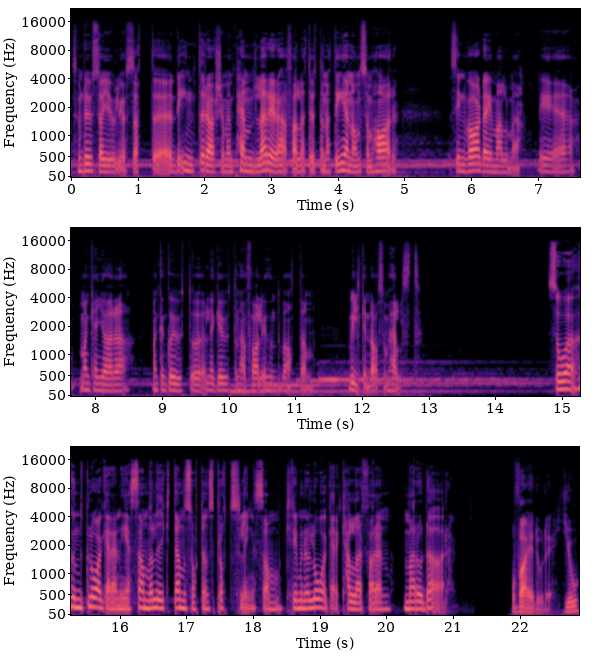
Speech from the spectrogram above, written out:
som du sa Julius, att eh, det inte rör sig om en pendlare i det här fallet utan att det är någon som har sin vardag i Malmö. Är, man, kan göra, man kan gå ut och lägga ut den här farliga hundmaten vilken dag som helst. Så hundplågaren är sannolikt den sortens brottsling som kriminologer kallar för en marodör. Och vad är då det? Jo,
